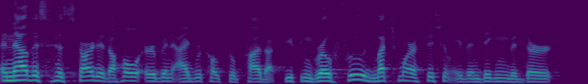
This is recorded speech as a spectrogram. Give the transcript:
And now this has started a whole urban agricultural product. You can grow food much more efficiently than digging the dirt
